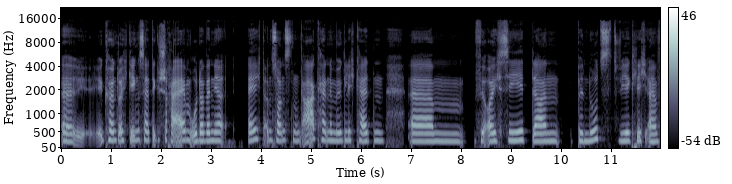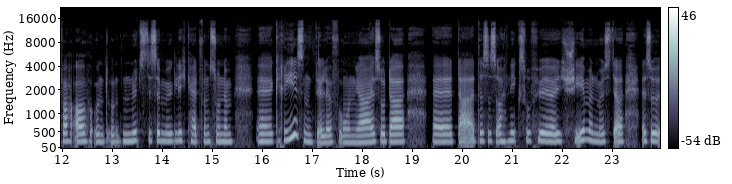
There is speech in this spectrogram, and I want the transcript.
äh, ihr könnt euch gegenseitig schreiben oder wenn ihr echt ansonsten gar keine Möglichkeiten ähm, für euch seht, dann benutzt wirklich einfach auch und, und nützt diese Möglichkeit von so einem äh, Krisentelefon, ja. Also da, äh, da, das ist auch nichts, wofür euch schämen müsst. Ja. Also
